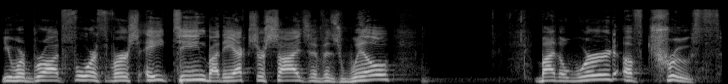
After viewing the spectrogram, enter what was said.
You were brought forth, verse 18, by the exercise of His will by the word of truth,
